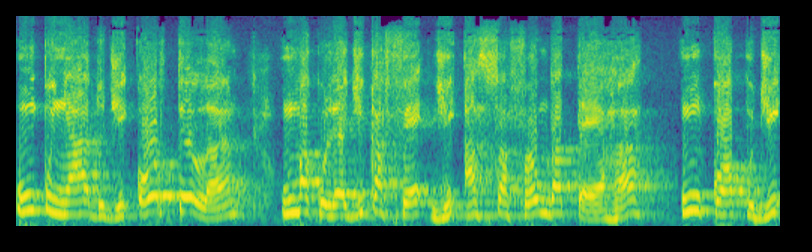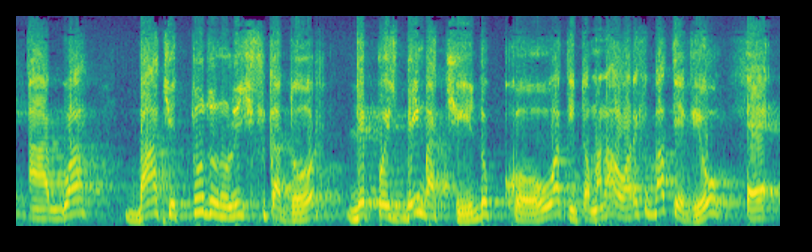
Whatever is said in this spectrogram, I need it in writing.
um punhado de hortelã, uma colher de café de açafrão da terra, um copo de água, bate tudo no liquidificador, depois bem batido, coa, tem que tomar na hora que bater, viu? É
